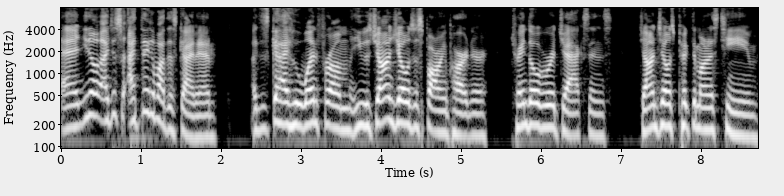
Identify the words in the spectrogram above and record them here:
and you know I just I think about this guy, man. Like this guy who went from he was Jon Jones' sparring partner, trained over at Jackson's. Jon Jones picked him on his team.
